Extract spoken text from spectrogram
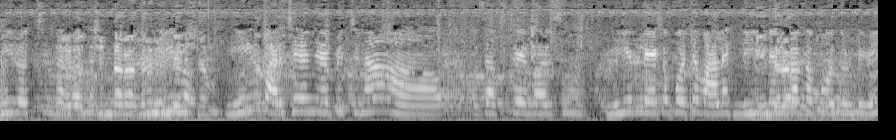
మీరు వచ్చిన తర్వాత. మీరు పరిచయం చేపించిన సబ్స్క్రైబర్స్ మీరు లేకపోతే వాళ్ళకి తెలియకపోతుంటివి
